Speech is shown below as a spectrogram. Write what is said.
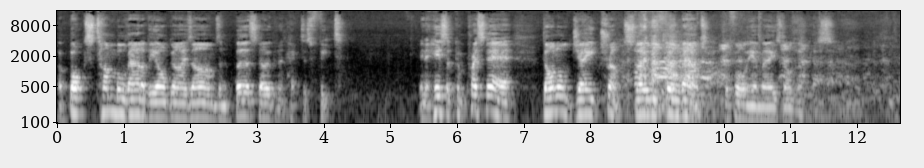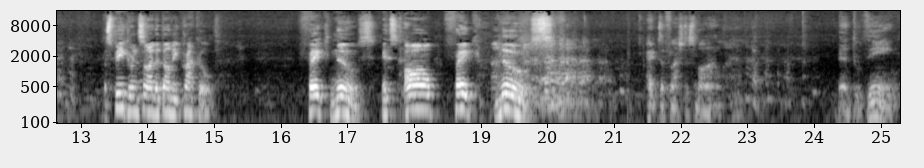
A box tumbled out of the old guy's arms and burst open at Hector's feet. In a hiss of compressed air, Donald J. Trump slowly filled out before the amazed onlookers. A speaker inside the dummy crackled. Fake news. It's all fake news. Hector flashed a smile. And to think,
